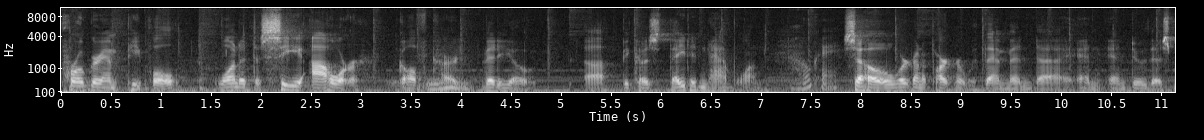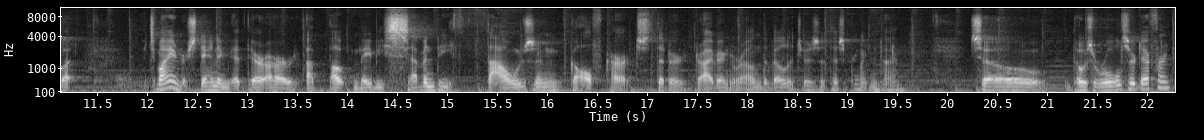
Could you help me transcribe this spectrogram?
Program people wanted to see our golf cart video uh, because they didn't have one. Okay. So we're going to partner with them and, uh, and, and do this. But it's my understanding that there are about maybe 70,000 golf carts that are driving around the villages at this point in time. So those rules are different.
